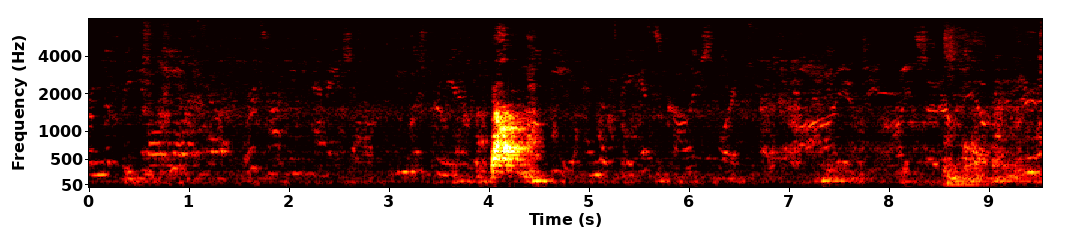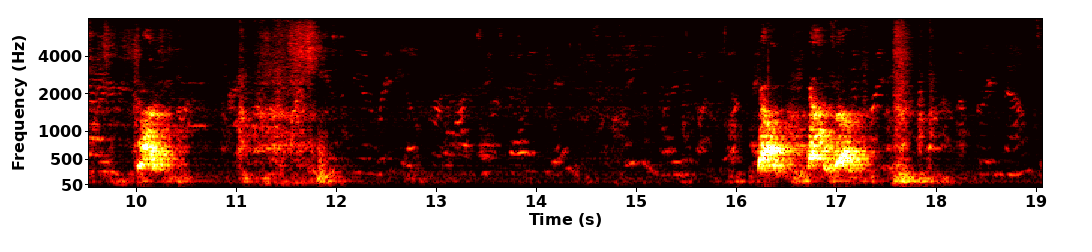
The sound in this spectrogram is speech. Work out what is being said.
from the biggest. We're talking NHL, English Premier League, MLB, and the biggest college sports. ESPN Radio for hot takes between games. Stay competitive on your Upgrade now to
